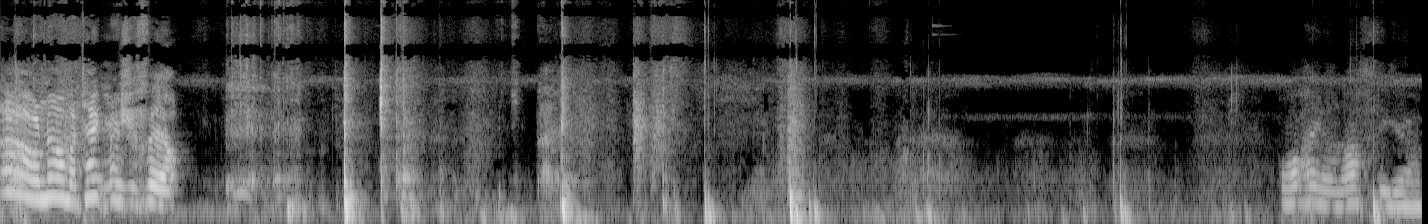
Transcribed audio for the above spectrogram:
Oh no, my tape measure fell. Well, hang on, I'll figure out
